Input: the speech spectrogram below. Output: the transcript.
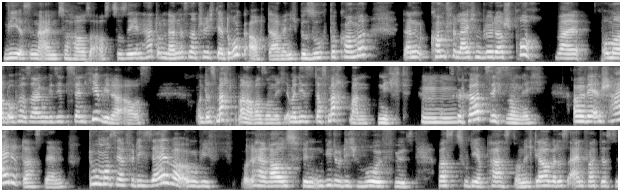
wie es in einem Zuhause auszusehen hat. Und dann ist natürlich der Druck auch da. Wenn ich Besuch bekomme, dann kommt vielleicht ein blöder Spruch, weil Oma und Opa sagen, wie sieht es denn hier wieder aus? Und das macht man aber so nicht. Immer dieses, das macht man nicht. Es mhm. gehört sich so nicht. Aber wer entscheidet das denn? Du musst ja für dich selber irgendwie herausfinden, wie du dich wohlfühlst, was zu dir passt. Und ich glaube, dass einfach das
